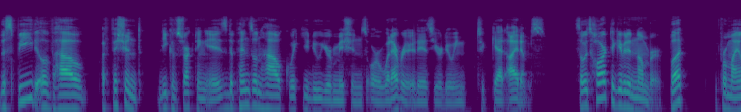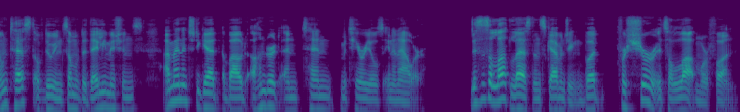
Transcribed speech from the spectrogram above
The speed of how efficient deconstructing is depends on how quick you do your missions or whatever it is you're doing to get items. So it's hard to give it a number, but from my own test of doing some of the daily missions, I managed to get about 110 materials in an hour. This is a lot less than scavenging, but for sure it's a lot more fun.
